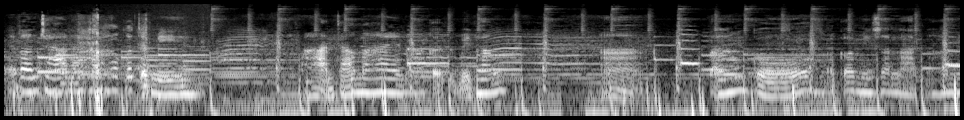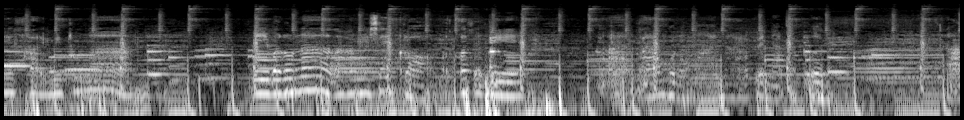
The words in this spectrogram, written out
ในตอนเช้านะคะเขาก็จะมี อาหารเช้ามาให้นะก็จะมีทั้งอ่าปลาท่องโกแล้วก็มีสลัดนะคะมีไข่มีทูน่ามีบาโลน่านะคะมีไส้กรอกแล้วก็จะมีน้ำผลไม้นะคะเป็นน้ำแอปเปิ้ลนะคะ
